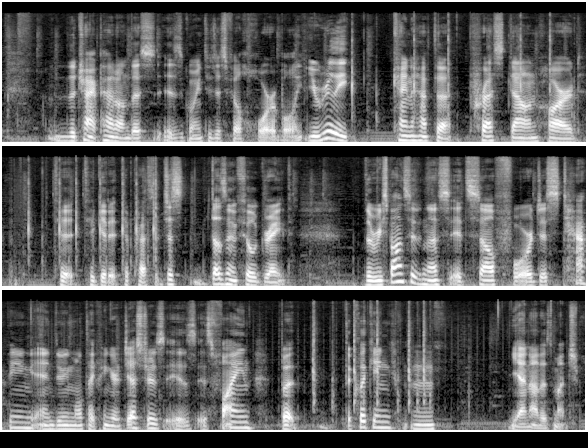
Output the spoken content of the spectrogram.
the trackpad on this is going to just feel horrible. You really kind of have to press down hard to, to get it to press. It just doesn't feel great. The responsiveness itself for just tapping and doing multi-finger gestures is, is fine, but the clicking, mm, yeah, not as much.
